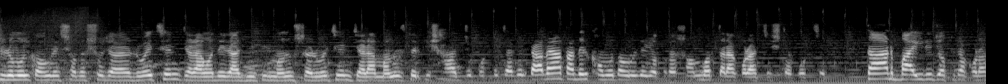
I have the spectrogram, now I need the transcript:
তৃণমূল কংগ্রেস সদস্য যারা রয়েছেন যারা আমাদের রাজনীতির মানুষরা রয়েছেন যারা মানুষদেরকে সাহায্য করতে চাচ্ছেন তারা তাদের ক্ষমতা অনুযায়ী যতটা সম্ভব তারা করার চেষ্টা করছে। তার বাইরে যতটা করা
